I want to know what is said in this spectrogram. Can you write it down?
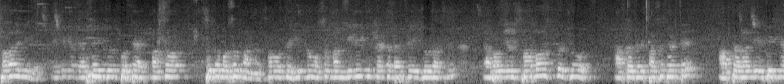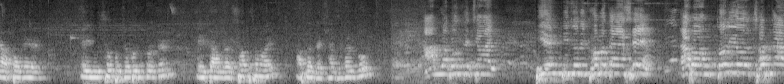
সবাই মিলে। এদিকে ব্যবসায়িক জোট বলতে একমাত্র শুধু মুসলমান না সমস্ত হিন্দু, মুসলমান মিলেই কিন্তু একটা ব্যবসায়িক জোট আছে। এবং এই সমস্ত জোট আপনাদের পাশে থাকবে। আপনারা নির্বিঘ্নে আপনাদের এই উৎসব উদযাপন করবেন। এটা আমরা সব সময় আপনাদের সাথে থাকব। আমরা বলতে চাই, বিএনপি যদি ক্ষমতায় আসে এবং দলীয় সরকার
